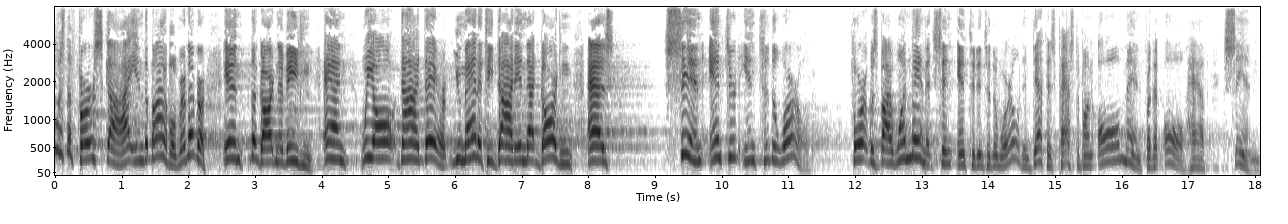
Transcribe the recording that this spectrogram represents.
was the first guy in the Bible. Remember, in the Garden of Eden. And we all died there. Humanity died in that garden as sin entered into the world. For it was by one man that sin entered into the world, and death has passed upon all men, for that all have sinned,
